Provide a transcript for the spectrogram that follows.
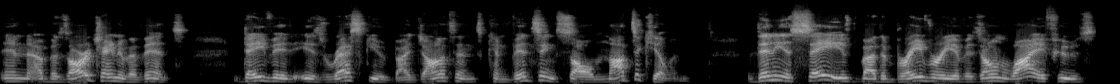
In a bizarre chain of events, David is rescued by Jonathan's convincing Saul not to kill him. Then he is saved by the bravery of his own wife, who's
